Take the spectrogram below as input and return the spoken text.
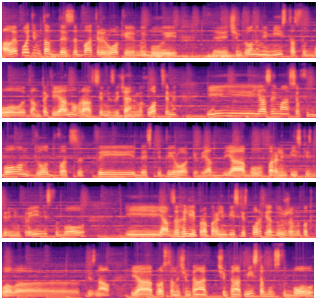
Але потім там десь за 2-3 роки ми були чемпіонами міста з футболу. Там так я ну, грав цими звичайними хлопцями. І я займався футболом до 20 десь 5 років. Я, я був в паралімпійській збірні України з футболу. І я взагалі про паралімпійський спорт я дуже випадково е, пізнав. Я просто на чемпіонат, чемпіонат міста був з футболу,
